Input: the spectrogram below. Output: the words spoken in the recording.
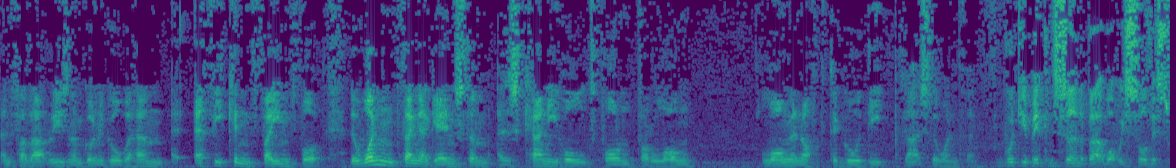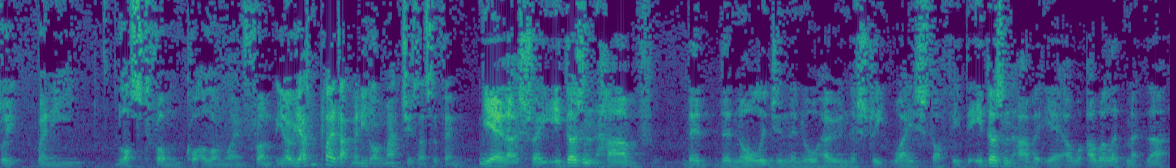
And for that reason, I'm going to go with him. If he can find for the one thing against him is can he hold form for long, long enough to go deep? That's the one thing. Would you be concerned about what we saw this week when he lost from quite a long way in front? You know, he hasn't played that many long matches. That's the thing. Yeah, that's right. He doesn't have the the knowledge and the know-how and the streetwise stuff. He, he doesn't have it yet. I will admit that.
